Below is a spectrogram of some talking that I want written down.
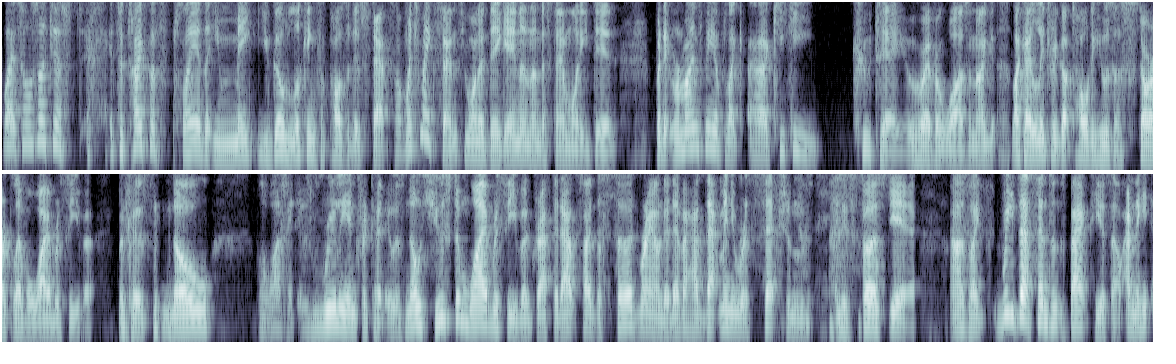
Well, it's also just it's a type of player that you make you go looking for positive stats on, which makes sense. You want to dig in and understand what he did, but it reminds me of like uh, Keke Coutee or whoever it was, and I like I literally got told he was a historic level wide receiver because no, what was it? It was really intricate. It was no Houston wide receiver drafted outside the third round had ever had that many receptions in his first year. And I was like, read that sentence back to yourself. And he,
